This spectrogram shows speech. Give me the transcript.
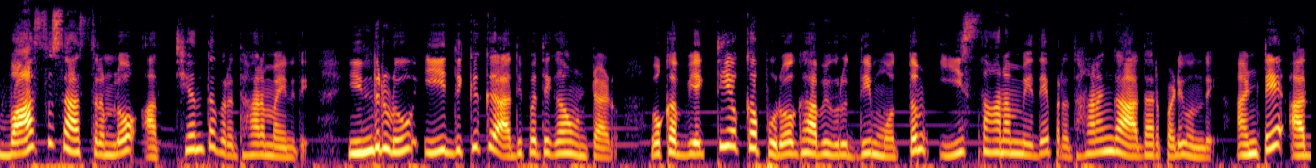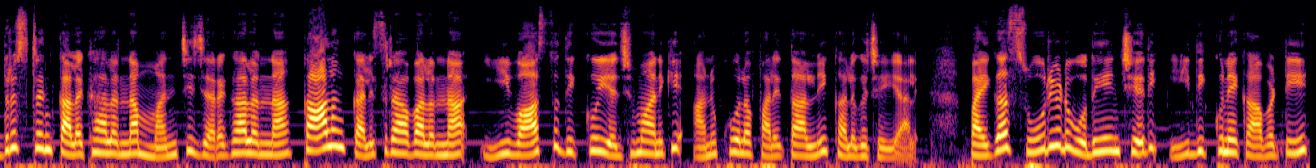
వాస్తుశాస్త్రంలో అత్యంత ప్రధానమైనది. ఇంద్రుడు ఈ దిక్కుకి అధిపతిగా ఉంటాడు. ఒక వ్యక్తి యొక్క పురోగాభివృద్ధి మొత్తం ఈ స్థానం మీదే ప్రధానంగా ఆధారపడి ఉంది. అంటే అదృష్టం కలగాలన్నా మంచి జరగాలన్నా కాలం కలిసి రావాలన్నా ఈ వాస్తు దిక్కు యజమానికి అనుకూల ఫలితాల్ని కలుగచేయాలి పైగా సూర్యుడు ఉదయించేది ఈ దిక్కునే కాబట్టి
